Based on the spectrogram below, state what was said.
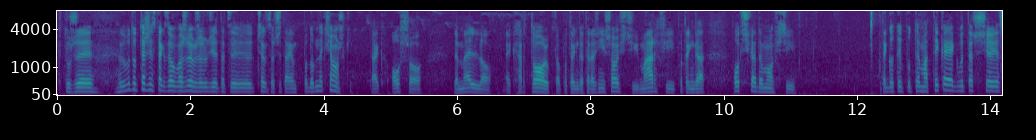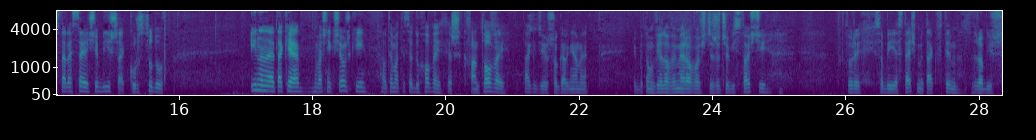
którzy. No bo to też jest tak, zauważyłem, że ludzie tacy często czytają podobne książki, tak? Osho, De Mello, Eckhart Tolle, to potęga teraźniejszości, Murphy, potęga podświadomości. Tego typu tematyka jakby też się stara, staje się bliższa. Kurs cudów. Inne takie właśnie książki o tematyce duchowej, też kwantowej, tak, gdzie już ogarniamy jakby tą wielowymiarowość rzeczywistości, których sobie jesteśmy, tak, w tym robisz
